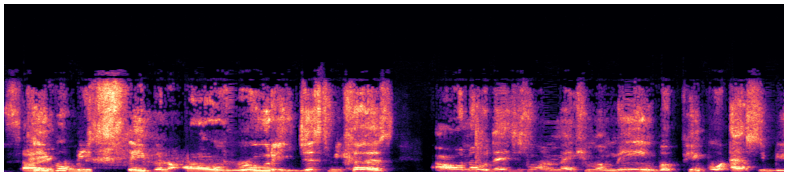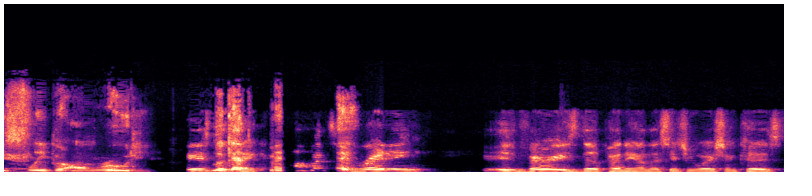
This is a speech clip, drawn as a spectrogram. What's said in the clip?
sorry. People be sleeping on Rudy just because I don't know. They just want to make him a meme, but people actually be sleeping on Rudy. Here's Look the at thing. him. Offensive rating it varies depending on the situation because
